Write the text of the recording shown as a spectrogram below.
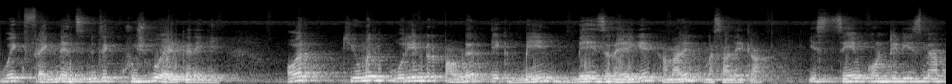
वो एक फ्रेगनेंस मीन्स एक खुशबू ऐड करेगी। और क्यूमन कोरिएंडर पाउडर एक मेन बेस रहेगा हमारे मसाले का। ये सेम क्वांटिटीज़ में आप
